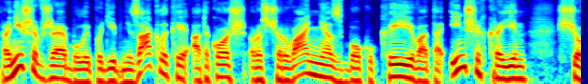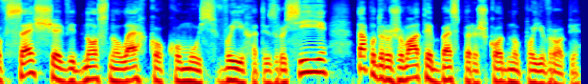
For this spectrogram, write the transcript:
Раніше вже були подібні заклики, а також розчарування з боку Києва та інших країн, що все ще відносно легко комусь виїхати з Росії та подорожувати безперешкодно по Європі.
